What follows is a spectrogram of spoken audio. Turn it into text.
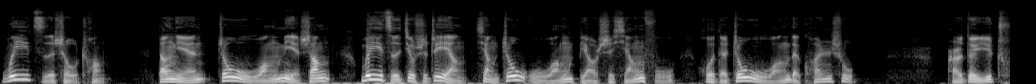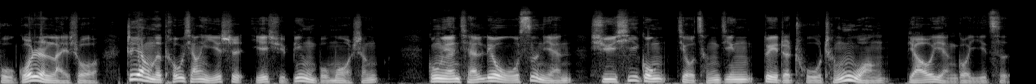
微子首创。当年周武王灭商，微子就是这样向周武王表示降服，获得周武王的宽恕。而对于楚国人来说，这样的投降仪式也许并不陌生。公元前六五四年，许西公就曾经对着楚成王表演过一次。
